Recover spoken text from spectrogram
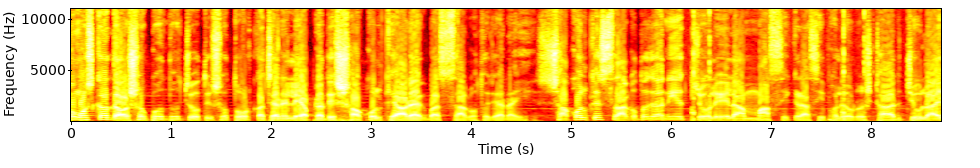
নমস্কার দর্শক বন্ধু, জ্যোতিষ ও তোরকা চ্যানেলে আপনাদের সকলকে আরও একবার স্বাগত জানাই। সকলকে স্বাগত জানিয়ে চলে এলাম মাসিক রাশিফলের অনুষ্ঠান। জুলাই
